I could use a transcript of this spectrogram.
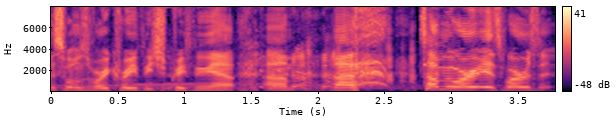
This woman's very creepy. She's creeping me out. Um, no, tell me where it is. Where is it?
